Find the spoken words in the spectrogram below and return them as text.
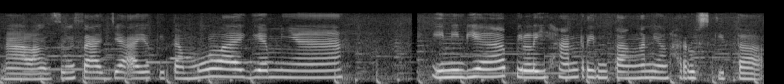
Nah langsung saja ayo kita mulai gamenya ini dia pilihan rintangan yang harus kita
